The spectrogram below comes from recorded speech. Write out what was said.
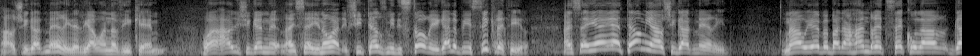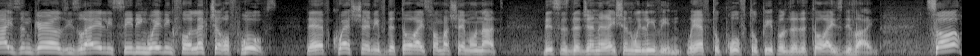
How she got married? Eliyahu Navi came. Well, how did she get married? I say, you know what, if she tells me the story, it got to be a secret here. I say, yeah, yeah, tell me how she got married. Now we have about a hundred secular guys and girls, Israelis, sitting waiting for a lecture of proofs. They have question if the Torah is from Hashem or not. This is the generation we live in. We have to prove to people that the Torah is divine. So,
